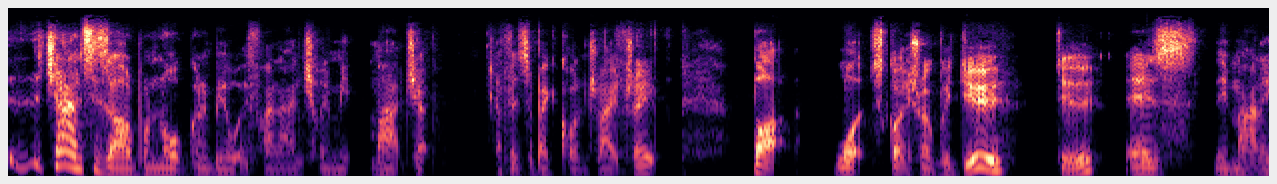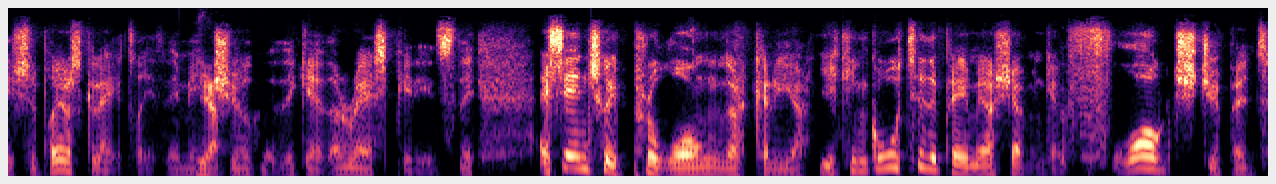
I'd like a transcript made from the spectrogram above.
the chances are we're not going to be able to financially match it if it's a big contract, right? But what Scottish rugby do do is they manage the players correctly. They make yep. sure that they get their rest periods. They essentially prolong their career. You can go to the Premiership and get flogged stupid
